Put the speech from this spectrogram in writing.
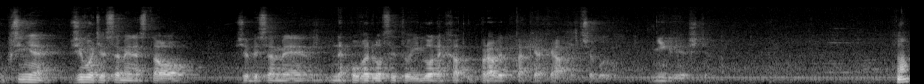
upřímně v životě se mi nestalo, že by se mi nepovedlo si to jídlo nechat upravit tak, jak já potřebuju. Nikdy ještě. No,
